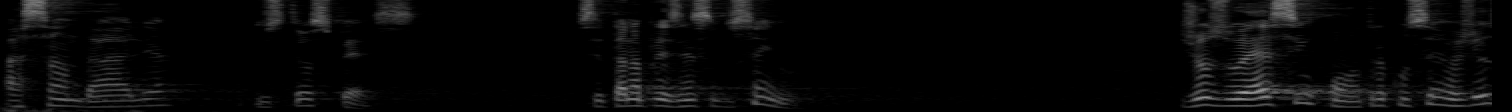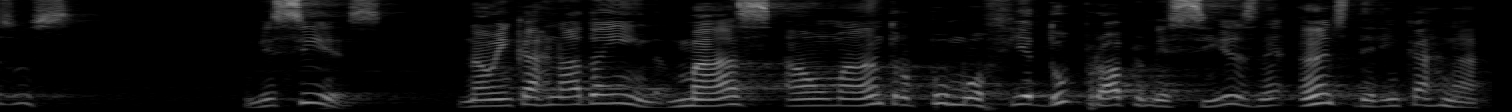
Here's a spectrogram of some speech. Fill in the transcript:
a sandália dos teus pés. Você está na presença do Senhor. Josué se encontra com o Senhor Jesus, o Messias não encarnado ainda, mas há uma antropomorfia do próprio Messias, né, antes dele encarnar.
